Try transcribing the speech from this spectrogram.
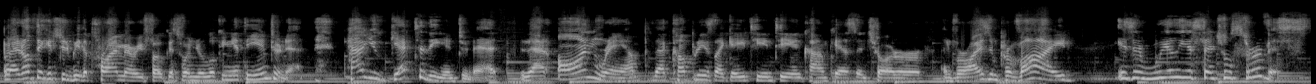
but I don't think it should be the primary focus when you're looking at the internet. How you get to the internet, that on ramp that companies like AT&T and Comcast and Charter and Verizon provide, is a really essential service.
